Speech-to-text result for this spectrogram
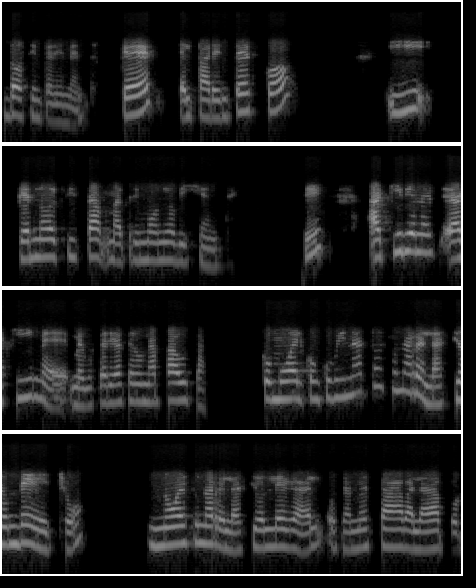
dos impedimentos, que es el parentesco y que no exista matrimonio vigente, ¿sí? Aquí viene, aquí me, me gustaría hacer una pausa. Como el concubinato es una relación de hecho, no es una relación legal, o sea, no está avalada por,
